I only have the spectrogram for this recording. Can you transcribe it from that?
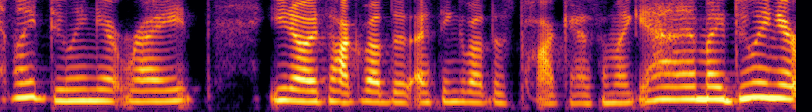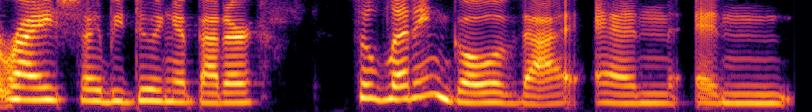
am I doing it right? You know, I talk about the, I think about this podcast. I'm like, yeah, am I doing it right? Should I be doing it better? So letting go of that and and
